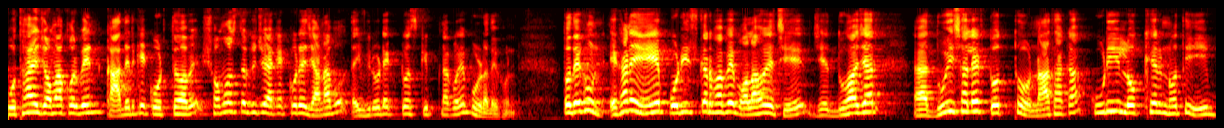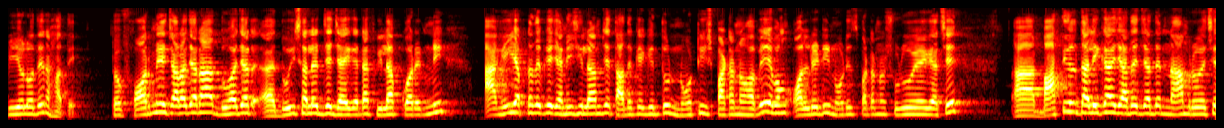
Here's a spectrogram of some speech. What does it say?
কোথায় জমা করবেন, কাদেরকে করতে হবে, সমস্ত কিছু এক এক করে জানাব, তাই ভিডিওটা একটু স্কিপ না করে পুরোটা দেখুন। তো দেখুন, এখানে পরিষ্কারভাবে বলা হয়েছে যে দু দুই সালের তথ্য না থাকা কুড়ি লক্ষের নথি বিএলওদের হাতে। তো ফর্মে যারা যারা দু দুই সালের যে জায়গাটা ফিল আপ করেননি, আগেই আপনাদেরকে জানিয়েছিলাম যে তাদেরকে কিন্তু নোটিশ পাঠানো হবে এবং অলরেডি নোটিশ পাঠানো শুরু হয়ে গেছে। আর বাতিল তালিকায় যাদের যাদের নাম রয়েছে,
